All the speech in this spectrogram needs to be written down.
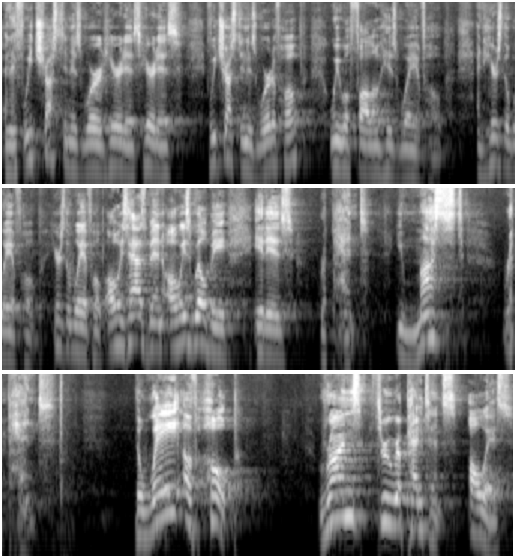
And if we trust in his word, here it is, here it is. If we trust in his word of hope, we will follow his way of hope. And here's the way of hope. Here's the way of hope. Always has been, always will be. It is repent. You must repent. The way of hope runs through repentance always.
